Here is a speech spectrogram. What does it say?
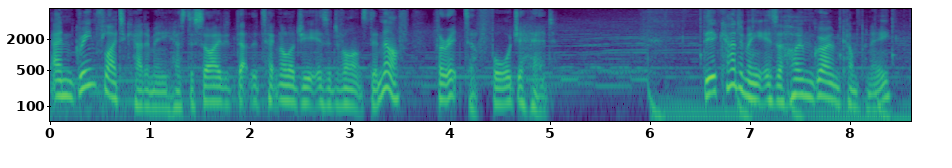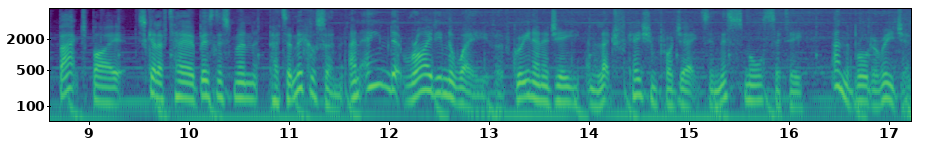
and Green Flight Academy has decided that the technology is advanced enough for it to forge ahead. The Academy is a homegrown company backed by Skellefteå businessman Petter Mikkelsen and aimed at riding the wave of green energy and electrification projects in this small city and the broader region.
